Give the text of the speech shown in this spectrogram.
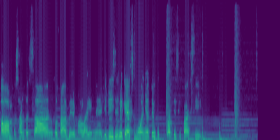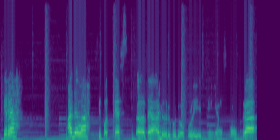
um, pesan-pesan ke KBM lainnya. Jadi di sini kayak semuanya tuh ikut. Kira adalah si podcast uh, TA 2020 ini yang semoga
